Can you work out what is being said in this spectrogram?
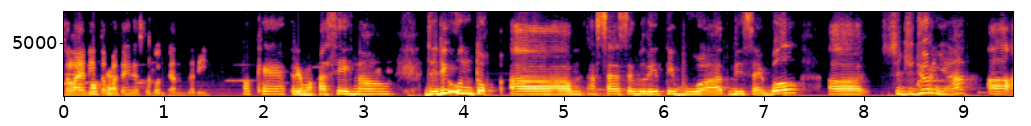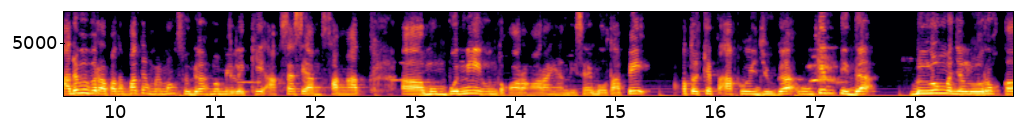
selain di Oke. tempat yang disebutkan tadi? Oke, terima kasih Nong. Jadi untuk um, accessibility buat disable, uh, sejujurnya uh, ada beberapa tempat yang memang sudah memiliki akses yang sangat uh, mumpuni untuk orang-orang yang disable. Tapi patut kita akui juga mungkin tidak belum menyeluruh ke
